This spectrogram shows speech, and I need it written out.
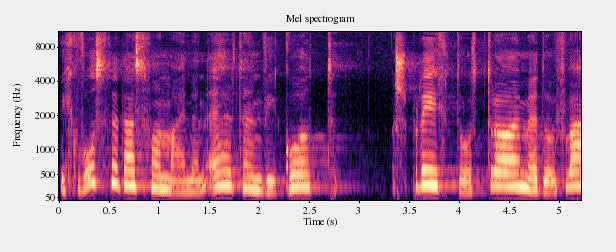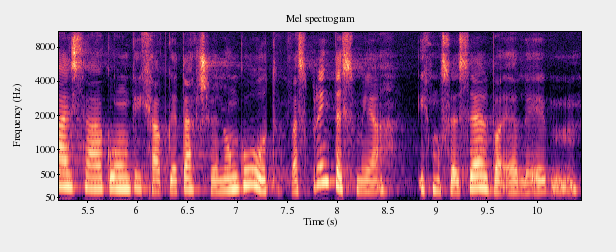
Ich wusste das von meinen Eltern, wie Gott spricht durch Träume, durch Weissagung. Ich habe gedacht, schön und gut, was bringt es mir? Ich muss es selber erleben.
